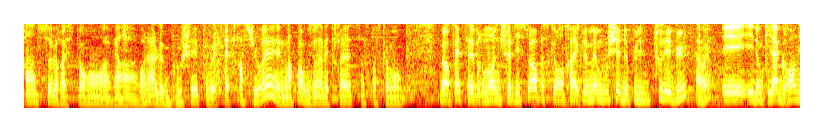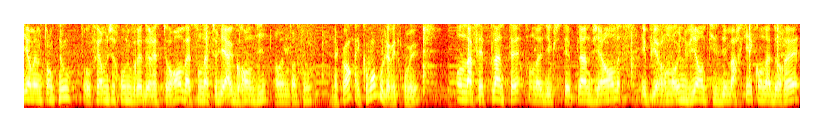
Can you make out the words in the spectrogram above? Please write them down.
un seul restaurant, eh voilà, le boucher pouvait peut-être rassurer. Et maintenant que vous en avez 13, ça se passe comment? Ben, En fait, c'est vraiment une chouette histoire parce qu'on travaille avec le même boucher depuis le tout début. Ah et, et donc, il a grandi en même temps que nous. Au fur et à mesure qu'on ouvrait des restaurants, bah, son atelier a grandi en même temps que nous. D'accord. Et comment vous l'avez trouvé? On a fait plein de tests, on a dégusté plein de viandes, et puis il y a vraiment une viande qui se démarquait, qu'on adorait.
